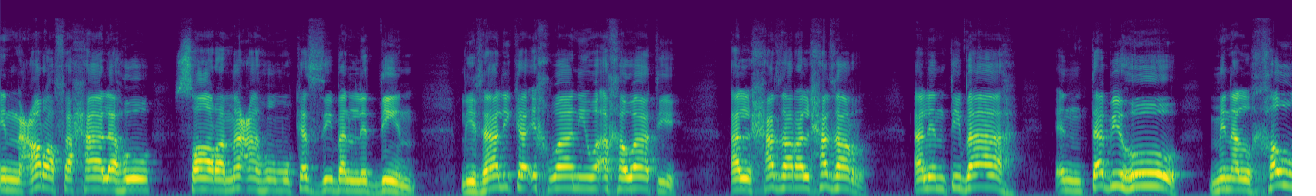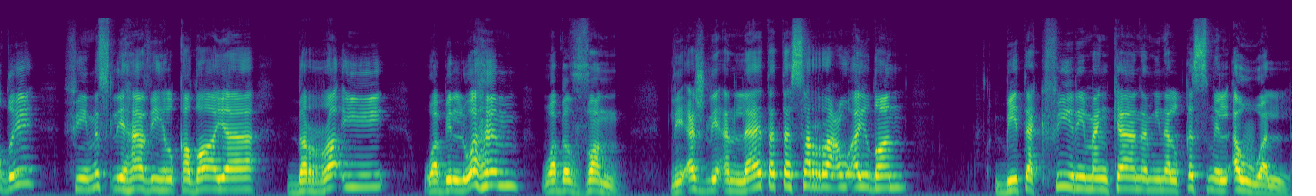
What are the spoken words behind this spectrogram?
إن عرف حاله صار معه مكذبا للدين. لذلك إخواني وأخواتي الحذر الحذر الانتباه انتبهوا من الخوض في مثل هذه القضايا بالرأي وبالوهم وبالظن لأجل أن لا تتسرعوا أيضا بتكفير من كان من القسم الأول.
